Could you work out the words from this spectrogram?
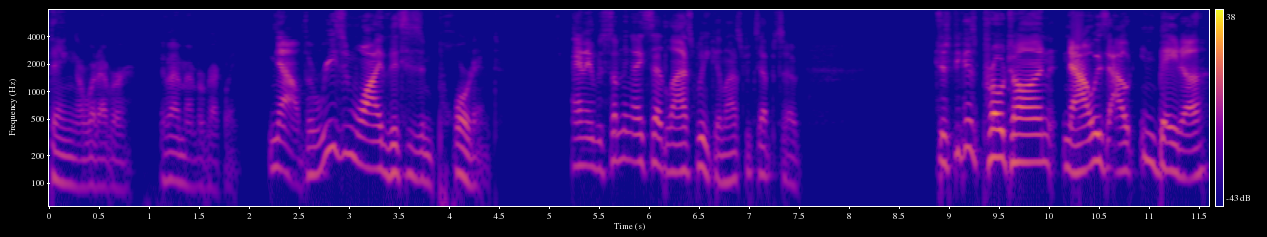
thing or whatever, if I remember correctly. Now, the reason why this is important, and it was something I said last week in last week's episode, just because Proton now is out in beta,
